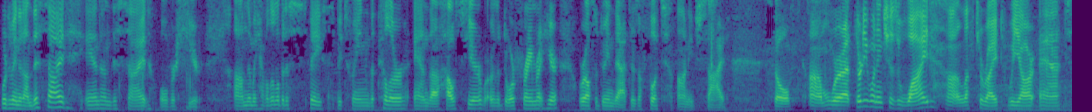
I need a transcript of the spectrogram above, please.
we're doing it on this side and on this side over here. Um, then we have a little bit of space between the pillar and the house here, or the door frame right here. We're also doing that. There's a foot on each side. So um, we're at 31 inches wide, uh, left to right. We are at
